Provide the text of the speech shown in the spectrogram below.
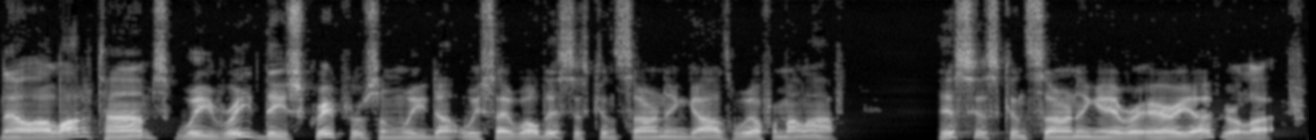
Now, a lot of times we read these scriptures and we don't we say, "Well, this is concerning God's will for my life." This is concerning every area of your life.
